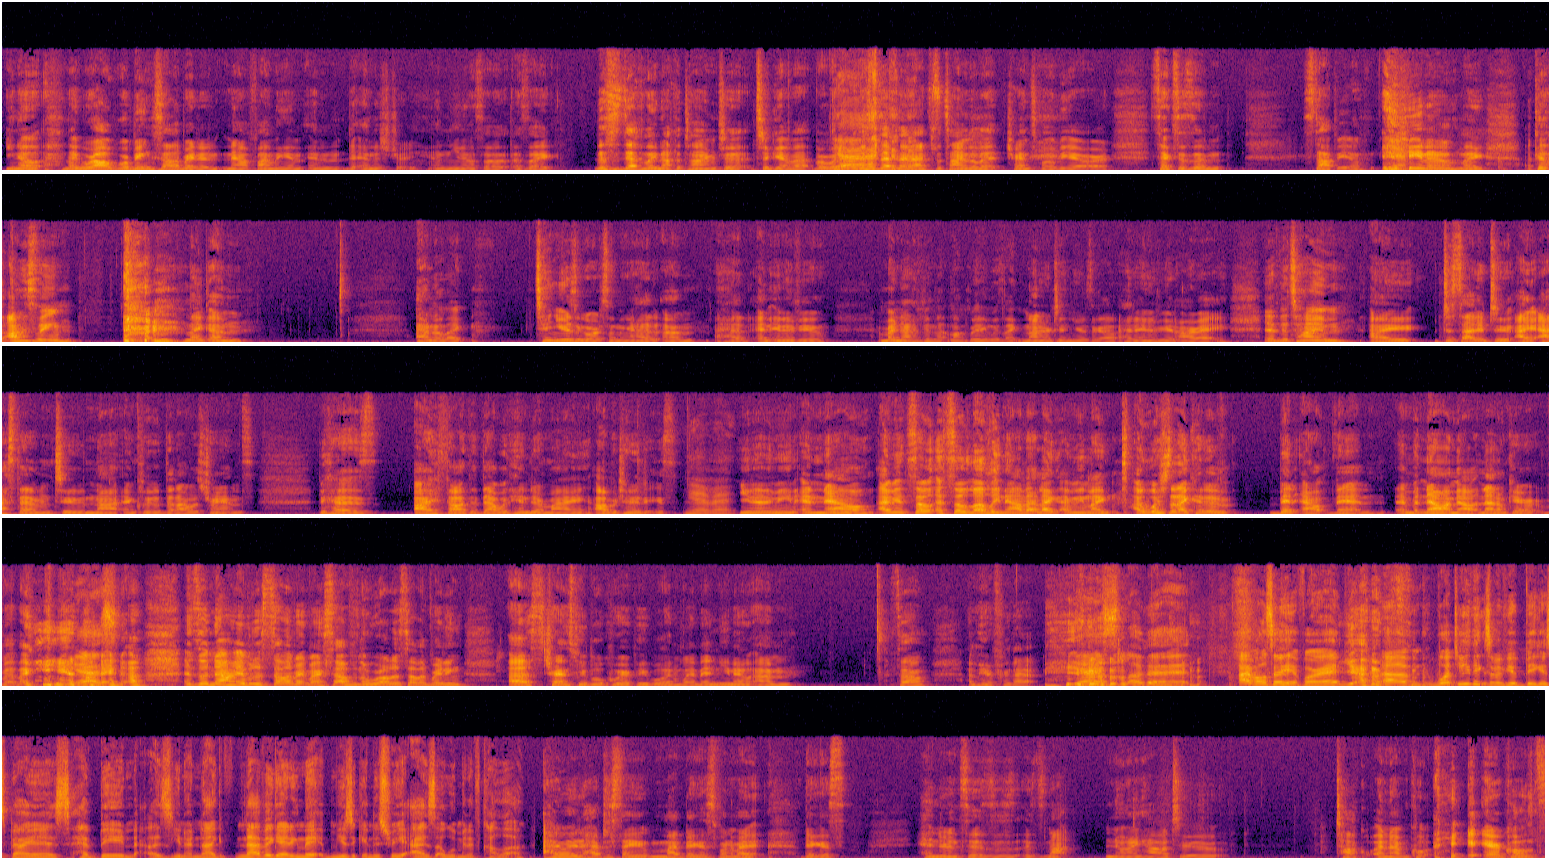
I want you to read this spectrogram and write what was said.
you know, like, we're all, we're being celebrated now, finally, in, in the industry. And, you know, so it's like, this is definitely not the time to, to give up or whatever. This is definitely not the time to let transphobia or sexism stop you. Yeah. you know, like because honestly, like um, I don't know, like ten years ago or something, I had um, I had an interview. It might not have been that long, but anyways, like nine or ten years ago, I had an interview in RA. And at the time, I decided to. I asked them to not include that I was trans because I thought that that would hinder my opportunities. Yeah, right. You know what I mean? And now, I mean, it's so it's so lovely now that like I mean, like I wish that I could have been out then, and but now I'm out and I don't care. But like, you know, Yes. like, uh, and so now I'm able to celebrate myself, and the world is celebrating us, trans people, queer people, and women. You know, um, so I'm here for that. Yes, love it. I'm also here for it. Yeah. Um, what do you think some of your biggest barriers have been as, you know, navigating the music industry as a woman of color? I would have to say my biggest one of my biggest hindrances is, is not knowing how to talk and I'm quote, air quotes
